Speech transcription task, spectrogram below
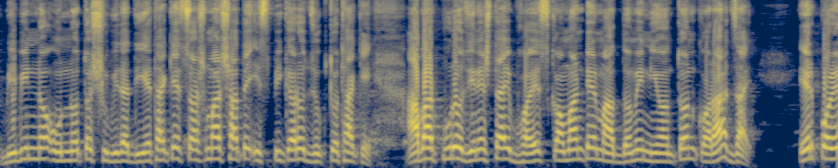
বিভিন্ন উন্নত সুবিধা দিয়ে থাকে, চশমার সাথে স্পিকারও যুক্ত থাকে। আবার পুরো জিনিসটাই ভয়েস কমান্ডের মাধ্যমে নিয়ন্ত্রণ করা যায়। এরপরে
